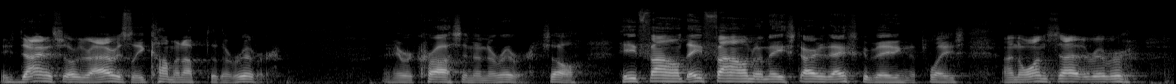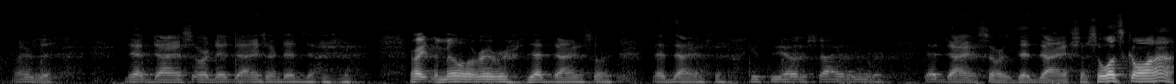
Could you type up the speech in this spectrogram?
these dinosaurs are obviously coming up to the river. And they were crossing in the river. So he found, they found when they started excavating the place, on the one side of the river, there's a dead dinosaur, dead dinosaur, dead dinosaur. Right in the middle of the river, dead dinosaur, dead dinosaur. Get to the other side of the river, dead dinosaurs, dead dinosaurs. So what's going on?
